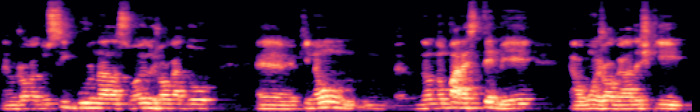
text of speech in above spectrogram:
Né? Um jogador seguro nas ações, um jogador é, que não, não, não parece temer algumas jogadas que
